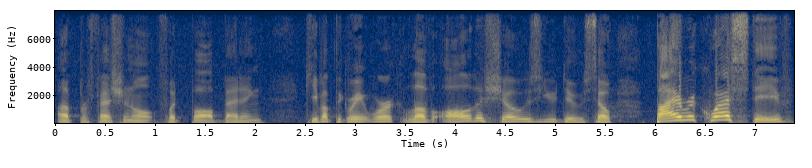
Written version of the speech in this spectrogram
of Professional Football Betting. Keep up the great work. Love all the shows you do. So, by request, Steve,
